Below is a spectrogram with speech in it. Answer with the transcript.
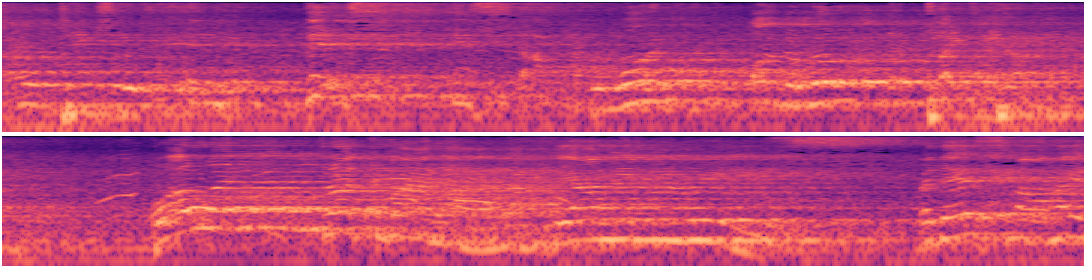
Oscar takes the win. This is stop one on the road to the Titan Cup. وأول تراك معنا راح يعمل ريلز بدأ اسمع ما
